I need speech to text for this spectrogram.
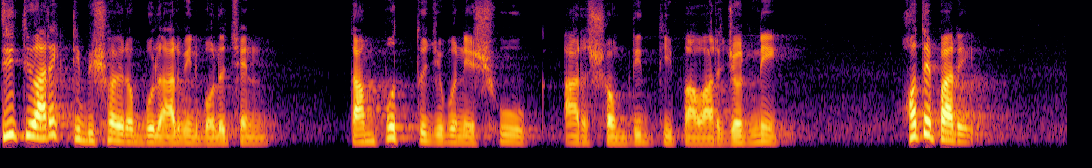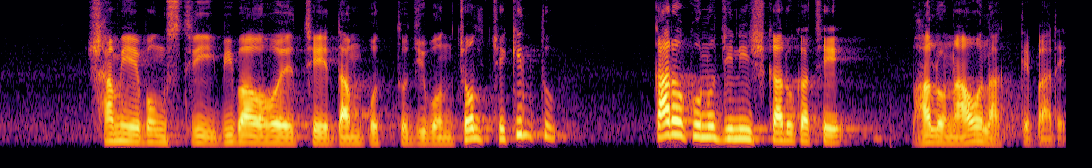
তৃতীয় আরেকটি বিষয় রব্বুল আলমিন বলেছেন, দাম্পত্য জীবনে সুখ আর সমৃদ্ধি পাওয়ার জন্যে। হতে পারে, স্বামী এবং স্ত্রী বিবাহ হয়েছে, দাম্পত্য জীবন চলছে, কিন্তু কারও কোনো জিনিস কারও কাছে ভালো নাও লাগতে পারে।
